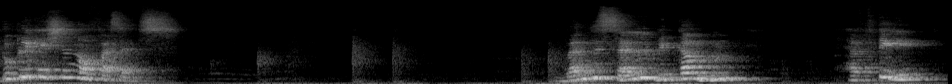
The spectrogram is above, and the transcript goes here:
Duplication of assets. When the cell become hefty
